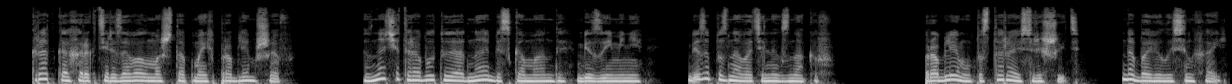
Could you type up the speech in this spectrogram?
— кратко охарактеризовал масштаб моих проблем шеф. «Значит, работаю одна, без команды, без имени, без опознавательных знаков». «Проблему постараюсь решить», — добавила Синхай.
